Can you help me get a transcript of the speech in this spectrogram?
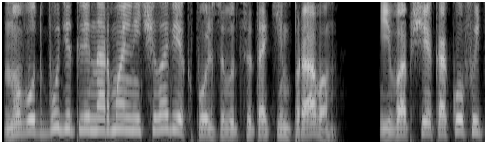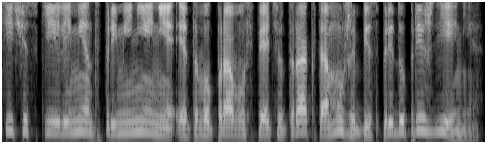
Но вот будет ли нормальный человек пользоваться таким правом? И вообще, каков этический элемент применения этого права в 5 утра, к тому же без предупреждения?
